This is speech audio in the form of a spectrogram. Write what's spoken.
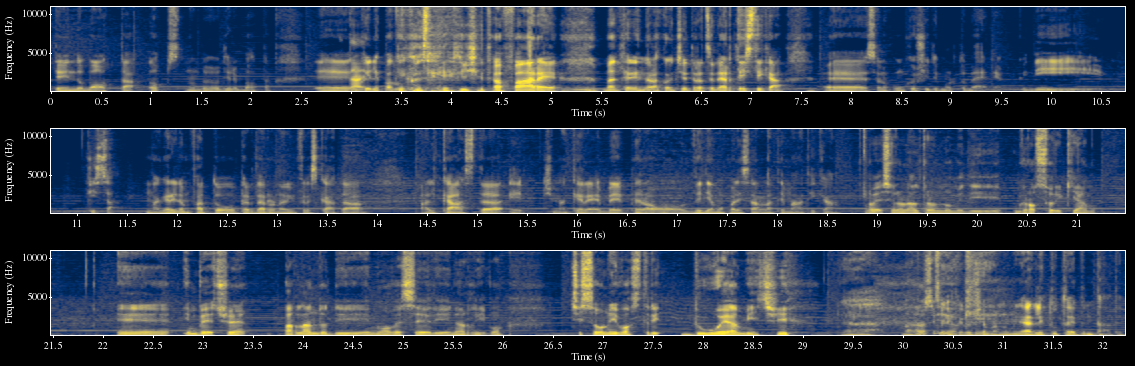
tenendo botta. Ops, non dovevo dire botta. Eh, quelle poche cose che è riuscito a fare mantenendo la concentrazione artistica eh, sono comunque uscite molto bene. Quindi chissà, magari l'hanno fatto per dare una rinfrescata al cast e ci mancherebbe, però vediamo quale sarà la tematica. Vabbè, se non altro è un nome di grosso richiamo. E invece, parlando di nuove serie in arrivo, ci sono i vostri due amici. Ah, ma è possibile che riusciamo a nominarli tutte le puntate?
